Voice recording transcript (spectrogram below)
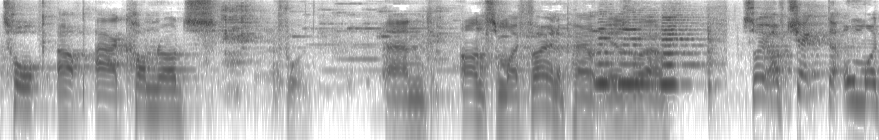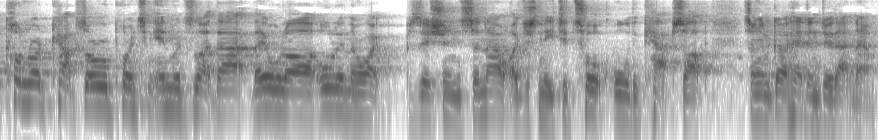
torque up our conrods and answer my phone apparently as well. So I've checked that all my conrod caps are all pointing inwards like that. They all are all in the right position. So now I just need to torque all the caps up. So I'm gonna go ahead and do that now.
